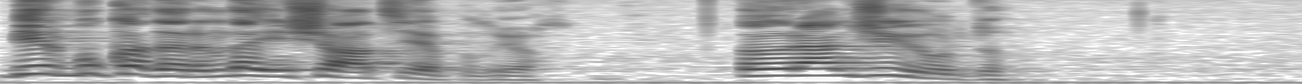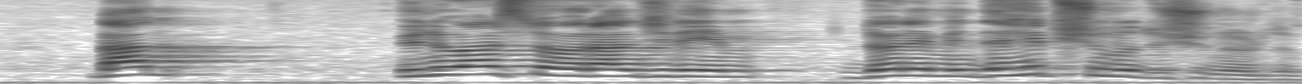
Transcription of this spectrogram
Bir bu kadarında inşaatı yapılıyor. Öğrenci yurdu. Ben üniversite öğrenciliğim döneminde hep şunu düşünürdüm.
